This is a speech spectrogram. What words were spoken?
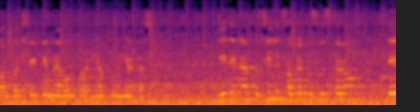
ਬਲ ਬਖਸ਼ੇ ਕਿ ਮੈਂ ਉਹ ਤੁਹਾਡੀਆਂ ਪੂਰੀਆਂ ਕਰ ਸਕਾਂ। ਜਿਹਦੇ ਨਾਲ ਤੁਸੀਂ ਵੀ ਫਖਰ ਮਹਿਸੂਸ ਕਰੋ ਤੇ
